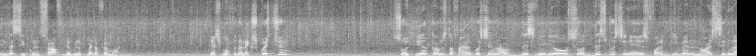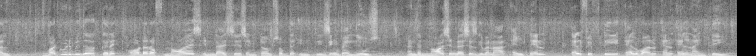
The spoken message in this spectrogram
in the sequence of development of a model. Let's move to the next question. So here comes the final question of this video. So this question is for a given noise signal. What would be the correct order of noise indices in terms of the increasing values? And the noise indices given are L10, L50, L1 and L90.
